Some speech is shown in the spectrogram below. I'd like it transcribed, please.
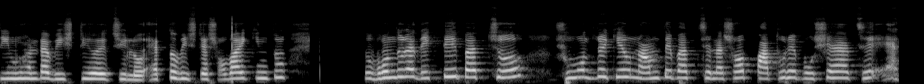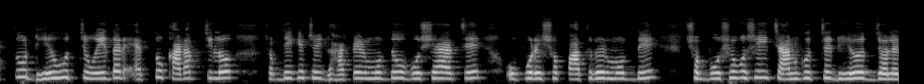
তিন ঘণ্টা বৃষ্টি হয়েছিল, এত বৃষ্টি। সবাই কিন্তু, তো বন্ধুরা দেখতেই পাচ্ছ সমুদ্রে কেউ নামতে পারছে না, সব পাথরে বসে আছে, এত ঢেউ হচ্ছে ওয়েদার এত খারাপ ছিল, সব দেখেছ ওই ঘাটের মধ্যেও বসে আছে ওপরে সব পাথরের মধ্যে, সব বসে বসেই চান করছে ঢেউয়ের জলে,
